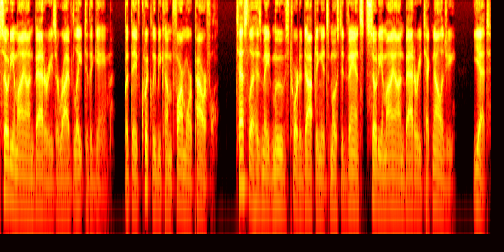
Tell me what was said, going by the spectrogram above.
sodium-ion batteries arrived late to the game, but they've quickly become far more powerful. Tesla has made moves toward adopting its most advanced sodium-ion battery technology, yet,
